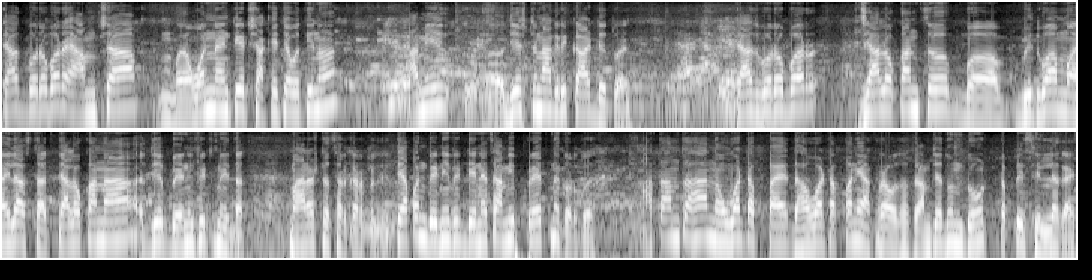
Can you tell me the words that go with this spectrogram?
त्याचबरोबर आमच्या वन नाईंटी एट शाखेच्या वतीनं आम्ही ज्येष्ठ नागरिक कार्ड देतो आहे त्याचबरोबर ज्या लोकांचं ब विधवा महिला असतात त्या लोकांना जे बेनिफिट्स मिळतात महाराष्ट्र सरकारकडे ते आपण बेनिफिट देण्याचा आम्ही प्रयत्न करतो आहे आता आमचा हा नववा टप्पा आहे दहावा टप्पा आणि अकरावा होता आमच्यातून दोन टप्पे शिल्लक आहेत.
